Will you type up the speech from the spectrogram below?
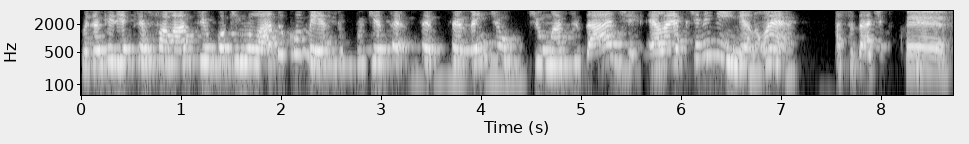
mas eu queria que você falasse um pouquinho lá do começo, porque você, você, você vem de, um, de, uma cidade, ela é pequenininha, não é? A cidade que é. você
